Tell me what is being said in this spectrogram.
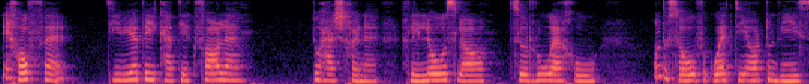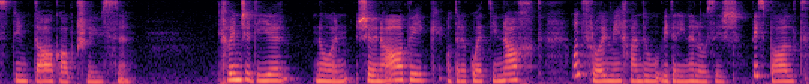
Ich hoffe, die Übung hat dir gefallen. Du hast können ein loslassen, zur Ruhe kommen und so auf eine gute Art und Weise deinen Tag abschließen. Ich wünsche dir noch einen schönen Abend oder eine gute Nacht und freue mich, wenn du wieder reinlässt. Bis bald!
